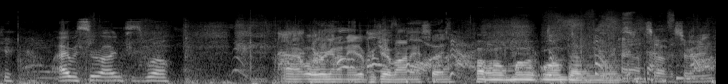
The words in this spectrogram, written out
Okay, I have a syringe as well. Alright, well, we're gonna need it for Giovanni, so. Uh oh, mother. Well, I'm dead anyways. I also have a syringe.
